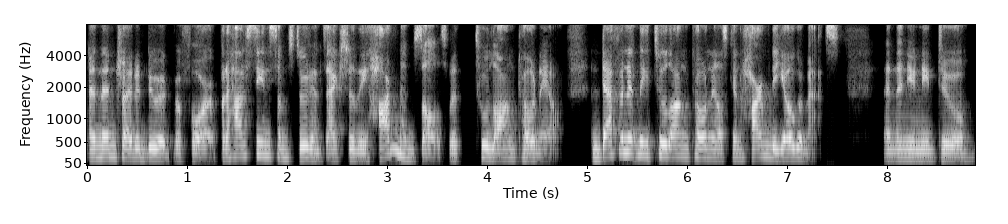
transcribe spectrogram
and then try to do it before. But I have seen some students actually harm themselves with too long toenail. And definitely, too long toenails can harm the yoga mats. And then you need to,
